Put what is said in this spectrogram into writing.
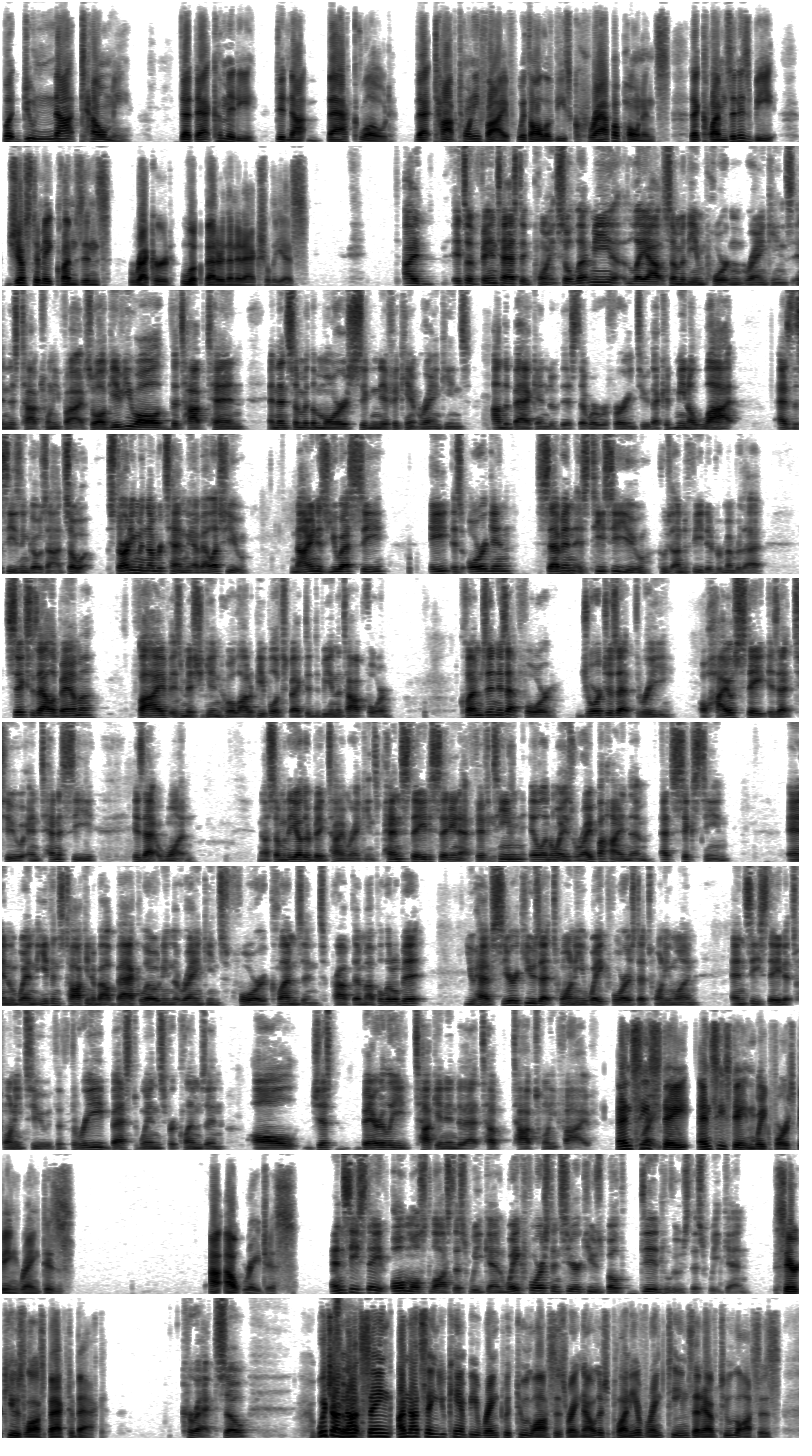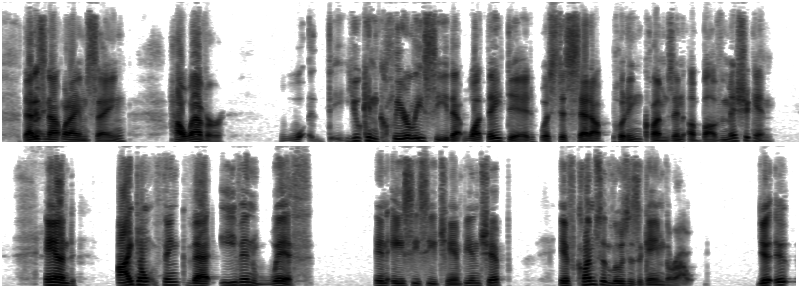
but do not tell me that that committee did not backload that top 25 with all of these crap opponents that Clemson has beat just to make Clemson's record look better than it actually is. I it's a fantastic point. So let me lay out some of the important rankings in this top 25. So I'll give you all the top 10 and then some of the more significant rankings on the back end of this that we're referring to that could mean a lot as the season goes on. So starting with number 10, we have LSU. 9 is USC, 8 is Oregon, 7 is TCU, who's undefeated, remember that. Six is Alabama. Five is Michigan, who a lot of people expected to be in the top four. Clemson is at four. Georgia's at three. Ohio State is at two. And Tennessee is at one. Now, some of the other big time rankings Penn State is sitting at 15. Illinois is right behind them at 16. And when Ethan's talking about backloading the rankings for Clemson to prop them up a little bit, you have Syracuse at 20, Wake Forest at 21, NC State at 22. The three best wins for Clemson, all just barely tucking into that top top 25. NC right State, now. NC State, and Wake Forest being ranked is uh, outrageous. NC State almost lost this weekend. Wake Forest and Syracuse both did lose this weekend. Syracuse lost back to back. Correct. So which I'm so, not saying I'm not saying you can't be ranked with two losses right now. There's plenty of ranked teams that have two losses. That right. is not what I am saying. However, you can clearly see that what they did was to set up putting Clemson above Michigan. And I don't think that even with an ACC championship, if Clemson loses a game, they're out.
